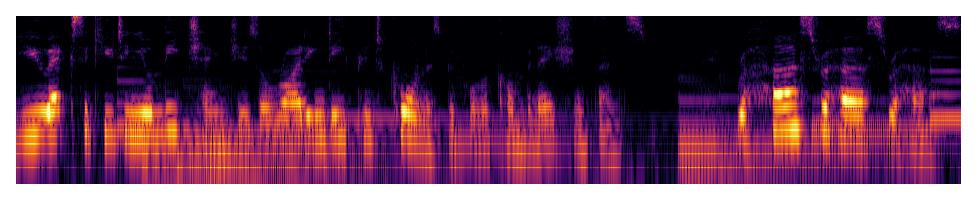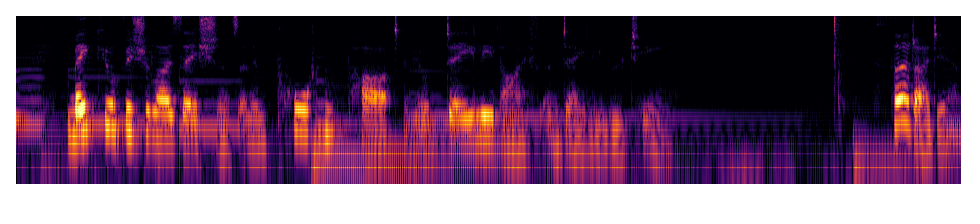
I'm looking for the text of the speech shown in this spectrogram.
you executing your lead changes or riding deep into corners before a combination fence. Rehearse, rehearse, rehearse. Make your visualizations an important part of your daily life and daily routine. Third idea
